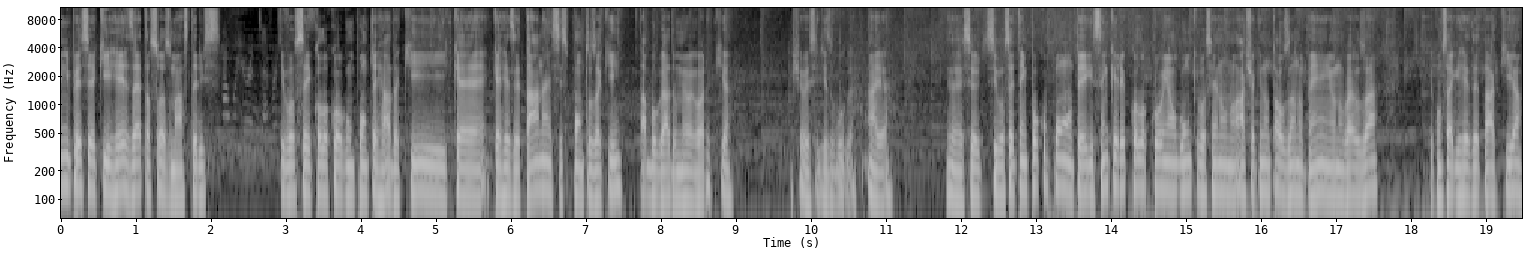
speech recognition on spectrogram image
NPC aqui reseta suas Masteries. Se você colocou algum ponto errado aqui e quer, quer resetar, né? Esses pontos aqui. Tá bugado o meu agora aqui, ó. Deixa eu ver se desbuga. Aí, ó. É, se, se, você tem pouco ponto e sem querer colocou em algum que você não acha que não tá usando bem ou não vai usar, você consegue resetar aqui, ó.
